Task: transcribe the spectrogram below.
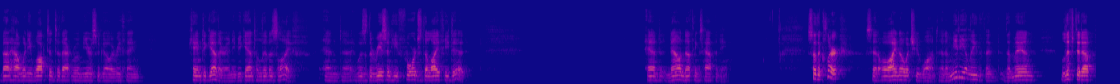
about how when he walked into that room years ago, everything came together and he began to live his life. And uh, it was the reason he forged the life he did. And now nothing's happening. So the clerk said, Oh, I know what you want. And immediately the, the man lifted up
